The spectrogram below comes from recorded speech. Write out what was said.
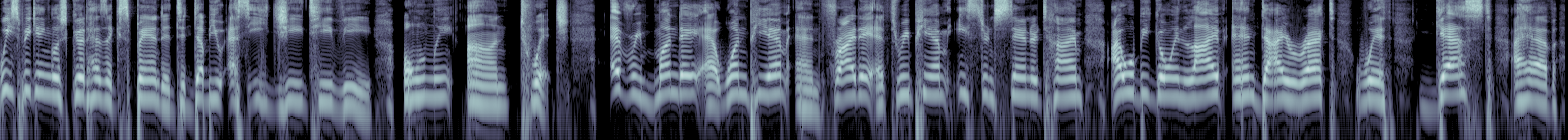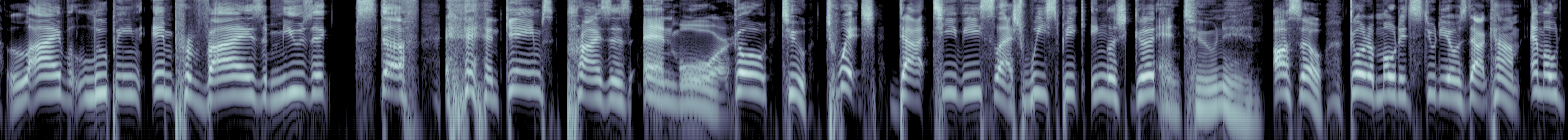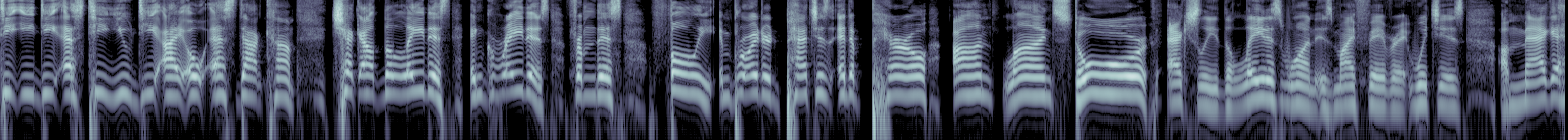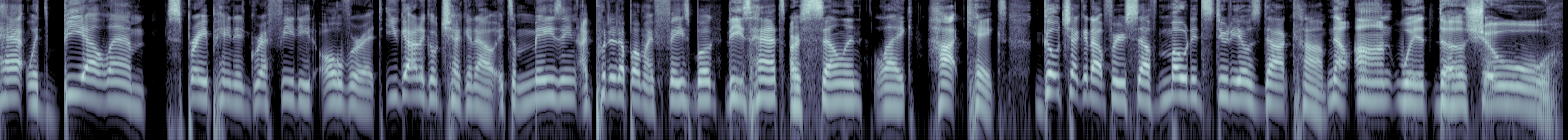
We Speak English Good has expanded to WSEG TV only on Twitch. Every Monday at 1 p.m. and Friday at 3 p.m. Eastern Standard Time, I will be going live and direct with guests. I have live looping, improvised music stuff and games, prizes, and more. Go to twitch.tv slash we speak English good and tune in. Also, go to modedstudios.com, M O D E D S T U D I O S.com. Check out the latest and greatest from this fully embroidered patches and apparel online store. Actually, the latest one is my favorite, which is a MAGA hat with BLM spray painted graffitied over it. You got to go check it out. It's amazing. I put it up on my Facebook. These hats are selling like hotcakes. Go check it out for yourself. Modedstudios.com. Now on with the show.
